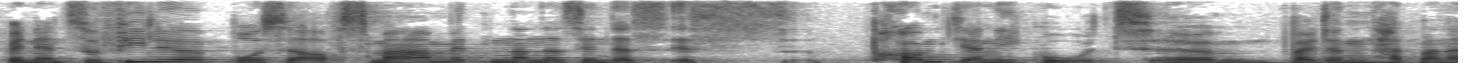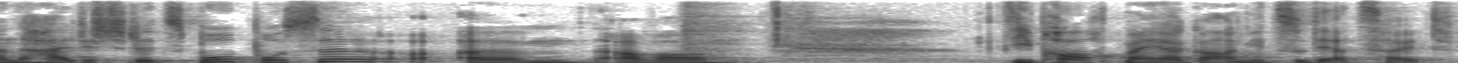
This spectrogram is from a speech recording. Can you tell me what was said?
Wenn dann zu viele Busse aufs Mar miteinander sind, das ist, kommt ja nicht gut, ähm, weil dann hat man an der Haltestelle zwei Busse, ähm, aber die braucht man ja gar nicht zu der Zeit.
